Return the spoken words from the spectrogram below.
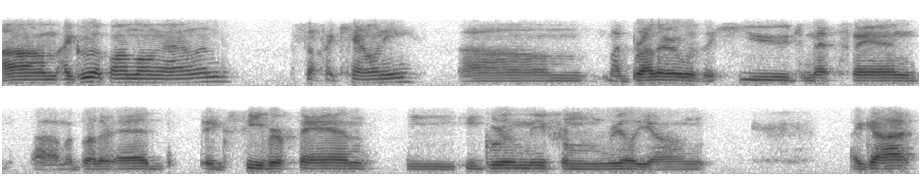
um, I grew up on Long Island, Suffolk County. Um, my brother was a huge Mets fan. Uh, my brother Ed, big Seaver fan. He he groomed me from real young. I got,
